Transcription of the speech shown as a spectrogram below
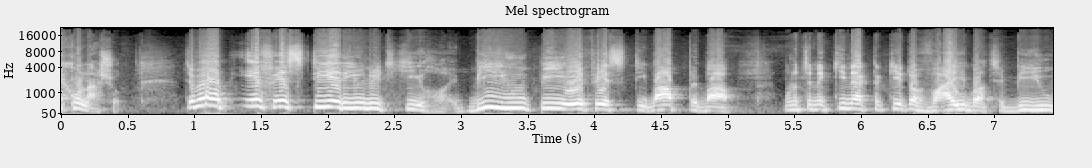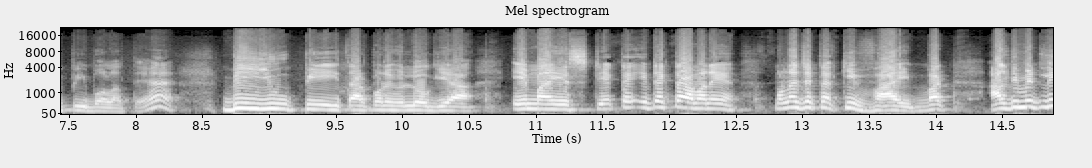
এখন আসো, যে ভাই এফ এস টি এর ইউনিট কি হয়? বিইউপি এফ এস টি বাপ রে বাপ, মনে হচ্ছে না কি না একটা কি একটা ভাইব আছে বিইউপি বলাতে হ্যাঁ? বিইউপি তারপরে হলো গিয়া এমআইএসটি একটা, এটা একটা মানে মনে হয় একটা কি ভাইব বাট আলটিমেটলি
